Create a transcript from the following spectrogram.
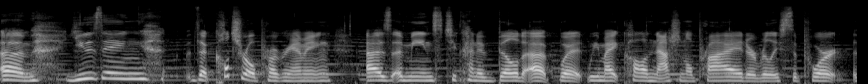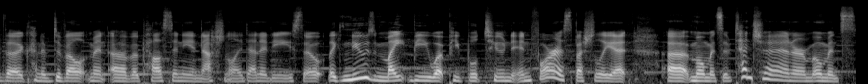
um, using the cultural programming as a means to kind of build up what we might call national pride or really support the kind of development of a Palestinian national identity. So, like, news might be what people tuned in for, especially at uh, moments of tension or moments,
